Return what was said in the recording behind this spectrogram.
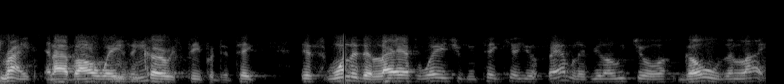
Right. And I've always mm-hmm. encouraged people to take. It's one of the last ways you can take care of your family if you don't reach your goals in life,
